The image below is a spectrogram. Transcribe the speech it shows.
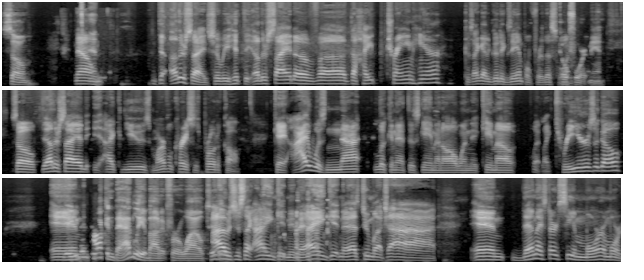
So now and, the other side, should we hit the other side of uh, the hype train here? Because I got a good example for this Go one. Go for it, man. So the other side, I could use Marvel Crisis Protocol. Okay, I was not looking at this game at all when it came out. What, like three years ago? And yeah, you've been talking badly about it for a while too. I was just like, I ain't getting in it. I ain't getting it. That's too much. Ah. And then I started seeing more and more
